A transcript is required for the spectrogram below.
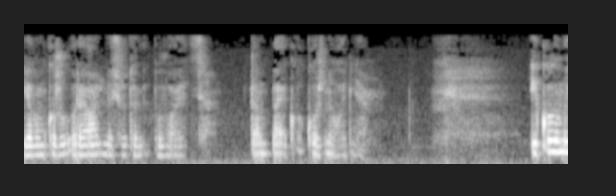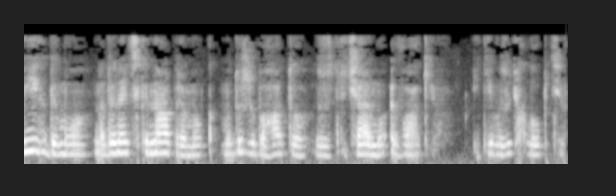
Я вам кажу реально, що там відбувається. Там пекло кожного дня. І коли ми їдемо на Донецький напрямок, ми дуже багато зустрічаємо еваків, які везуть хлопців,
